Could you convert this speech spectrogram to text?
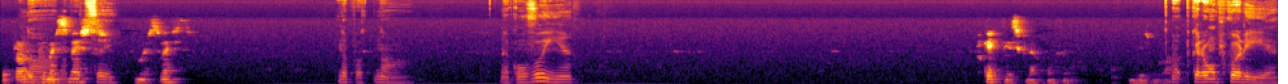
O, pro- o Não, primeiro não semestre? O primeiro semestre? Não pode, não. Não convinha. Porquê é que dizes que não convém? Diz-me lá. Não, porque era uma porcaria.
